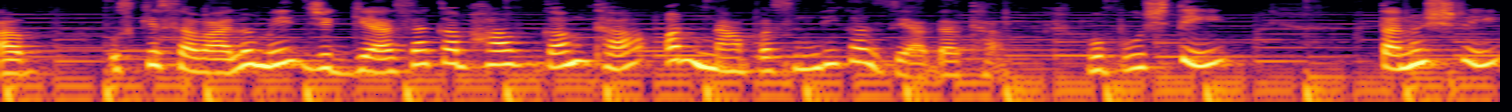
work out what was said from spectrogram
अब उसके सवालों में जिज्ञासा का भाव कम था और नापसंदी का ज़्यादा था। वो पूछती, तनुश्री,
